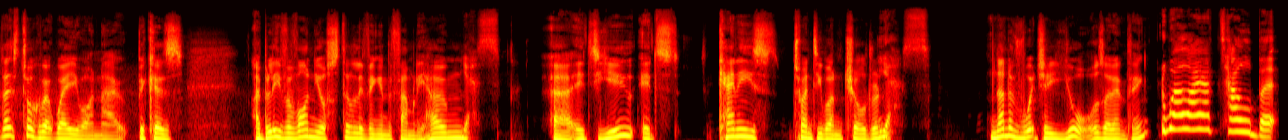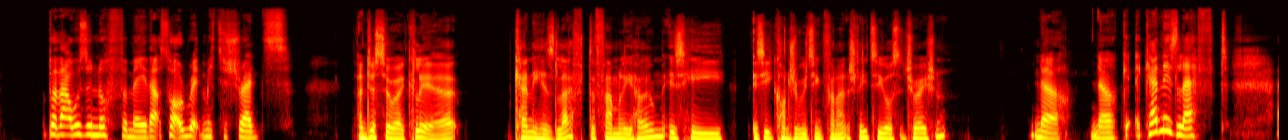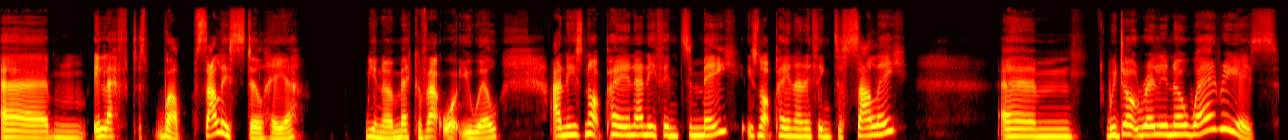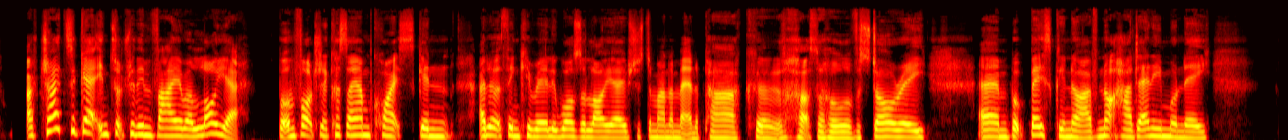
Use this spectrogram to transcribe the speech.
let's talk about where you are now because I believe Yvonne, you're still living in the family home. Yes. Uh, it's you. It's Kenny's 21 children. Yes. None of which are yours, I don't think. Well, I had Talbot, but that was enough for me. That sort of ripped me to shreds. And just so we're clear, Kenny has left the family home. Is he is he contributing financially to your situation? No, no. Kenny's left. Um, he left. Well, Sally's still here. You know, make of that what you will. And he's not paying anything to me. He's not paying anything to Sally. Um, we don't really know where he is. I've tried to get in touch with him via a lawyer, but unfortunately, because I am quite skint, I don't think he really was a lawyer. He was just a man I met in a park. Uh, that's a whole other story. Um, but basically, no, I've not had any money.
